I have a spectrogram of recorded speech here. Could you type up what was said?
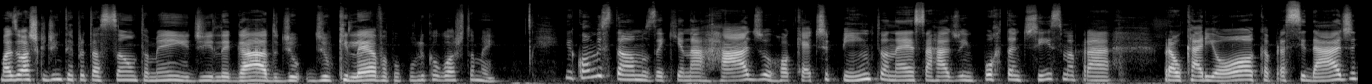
mas eu acho que de interpretação também, de legado, de, de o que leva para o público, eu gosto também. E como estamos aqui na rádio Roquete Pinto, né? Essa rádio importantíssima para o carioca, para a cidade.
